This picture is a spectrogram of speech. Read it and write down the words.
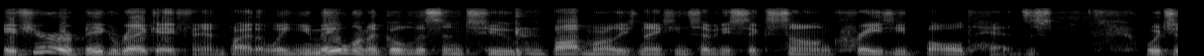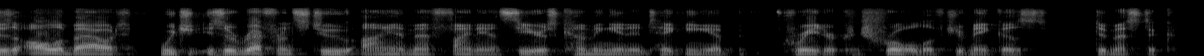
If you're a big reggae fan, by the way, you may want to go listen to Bob Marley's 1976 song Crazy Bald Heads, which is all about, which is a reference to IMF financiers coming in and taking a greater control of Jamaica's domestic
